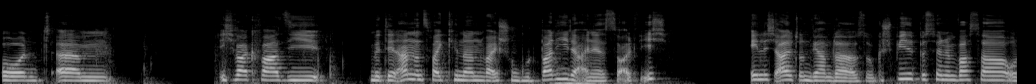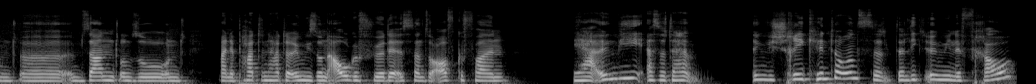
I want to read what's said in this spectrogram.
Und ähm, ich war quasi mit den anderen zwei Kindern war ich schon gut Buddy. Der eine ist so alt wie ich, ähnlich alt und wir haben da so gespielt, bisschen im Wasser und äh, im Sand und so und meine Patin hatte irgendwie so ein Auge für, der ist dann so aufgefallen. Ja, irgendwie, also da irgendwie schräg hinter uns, da, da liegt irgendwie eine Frau,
